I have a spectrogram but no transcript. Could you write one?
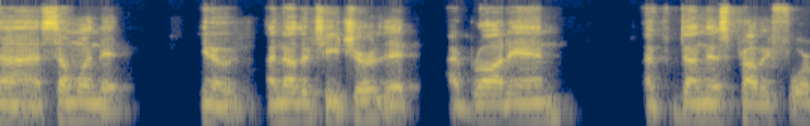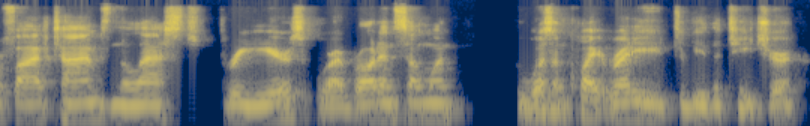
uh, someone that, you know, another teacher that I brought in. I've done this probably four or five times in the last three years where I brought in someone who wasn't quite ready to be the teacher,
